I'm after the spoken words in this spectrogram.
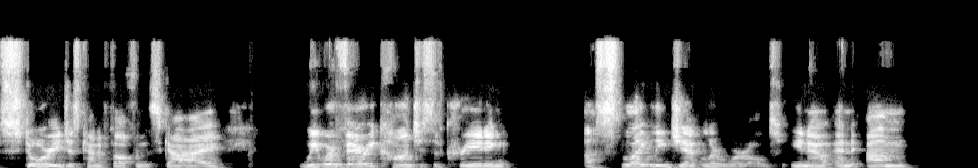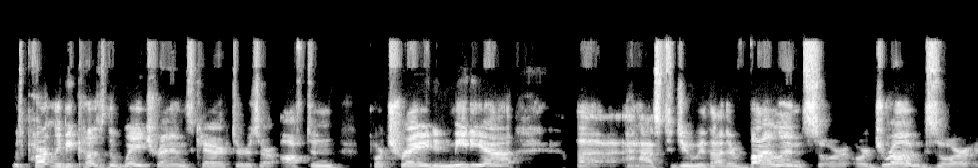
story just kind of fell from the sky. We were very conscious of creating a slightly gentler world you know and um it was partly because the way trans characters are often portrayed in media uh, has to do with either violence or or drugs or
